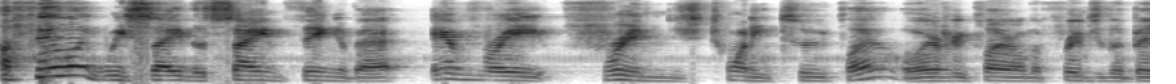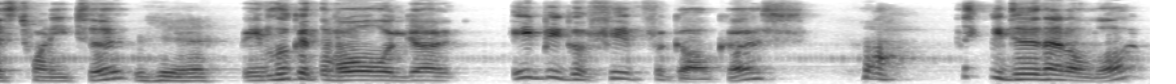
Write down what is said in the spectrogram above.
I feel like we say the same thing about every fringe 22 player or every player on the fringe of the best 22. Yeah. We look at them all and go, he'd be a good fit for Gold Coast. I think we do that a lot.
